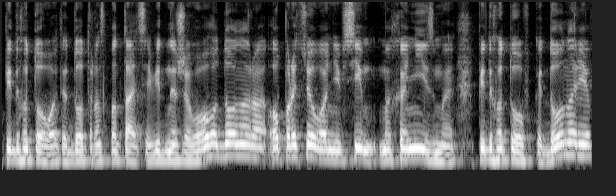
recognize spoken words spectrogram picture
підготувати до трансплантації від неживого донора. Опрацьовані всі механізми підготовки донорів.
